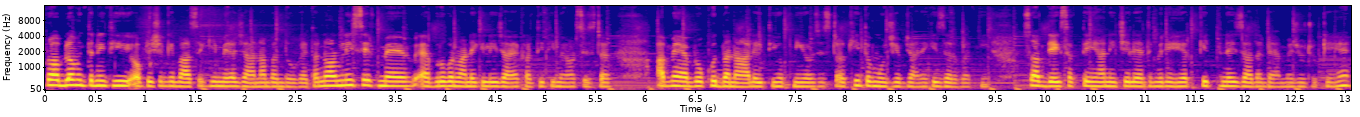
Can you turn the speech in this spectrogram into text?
प्रॉब्लम इतनी थी ऑपरेशन के बाद से कि मेरा जाना बंद हो गया था। नॉर्मली सिर्फ़ मैं एब्रो बनवाने के लिए जाया करती थी मैं और सिस्टर अब मैं एब्रो खुद बना लेती हूँ अपनी और सिस्टर की तो मुझे अब जाने की ज़रूरत नहीं। सो so, आप देख सकते हैं यहाँ नीचे ले तो मेरे हेयर कितने ज़्यादा डैमेज हो चुके हैं।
